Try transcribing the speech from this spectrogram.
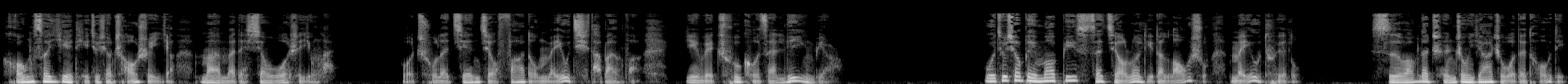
红色液体就像潮水一样，慢慢的向卧室涌来。我除了尖叫发抖，没有其他办法，因为出口在另一边。我就像被猫逼死在角落里的老鼠，没有退路。死亡的沉重压着我的头顶，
